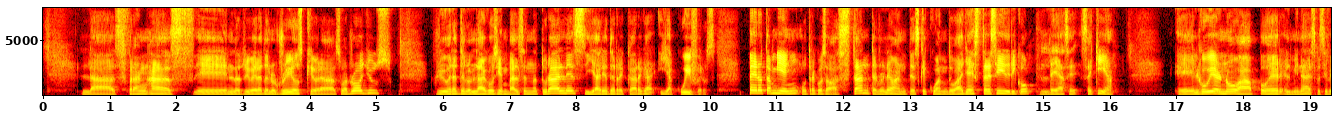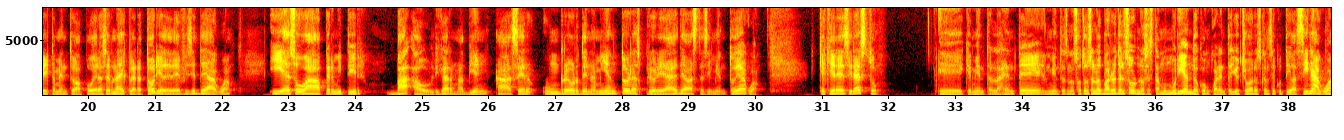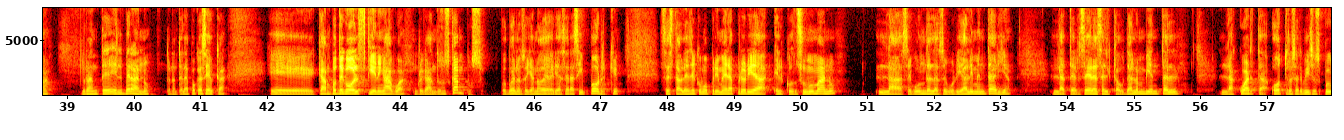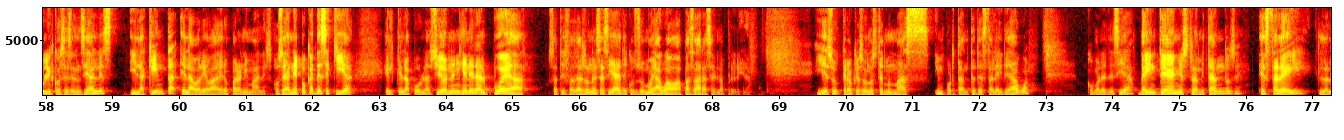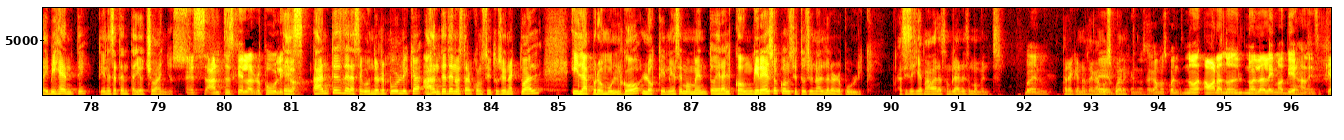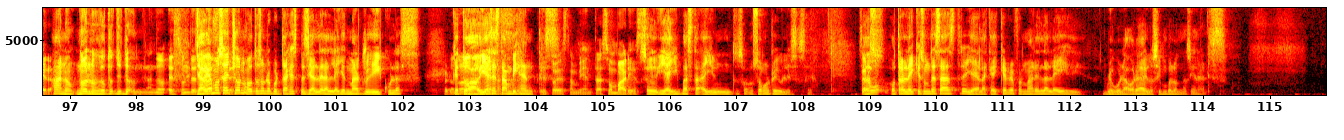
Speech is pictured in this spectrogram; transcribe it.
las franjas eh, en las riberas de los ríos, quebradas o arroyos, riberas de los lagos y embalses naturales y áreas de recarga y acuíferos. Pero también otra cosa bastante relevante es que cuando haya estrés hídrico, le hace sequía, el gobierno va a poder, el MINA específicamente, va a poder hacer una declaratoria de déficit de agua y eso va a permitir, va a obligar más bien a hacer un reordenamiento de las prioridades de abastecimiento de agua. ¿Qué quiere decir esto? Eh, que mientras la gente, mientras nosotros en los barrios del sur nos estamos muriendo con 48 horas consecutivas sin agua durante el verano, durante la época seca, eh, campos de golf tienen agua regando sus campos. Pues bueno, eso ya no debería ser así porque se establece como primera prioridad el consumo humano, la segunda es la seguridad alimentaria, la tercera es el caudal ambiental, la cuarta otros servicios públicos esenciales y la quinta el abrevadero para animales. O sea, en épocas de sequía, el que la población en general pueda satisfacer sus necesidades de consumo de agua va a pasar a ser la prioridad. Y eso creo que son los temas más importantes de esta ley de agua. como les decía, 20 años tramitándose. Esta ley, la ley vigente, tiene 78 años. Es antes que la República. Es antes de la Segunda República, antes de nuestra constitución actual, y la promulgó lo que en ese momento era el Congreso Constitucional de la República. Así se llamaba la Asamblea en ese momento. Bueno. Para que nos hagamos eh, cuenta. Para que nos hagamos cuenta. No, ahora, no, no es la ley más vieja, ni siquiera. Ah, no, no, nosotros. yo- No, es un ya habíamos hecho nosotros un reportaje especial de las leyes más ridículas Pero que no todavía viejas, están Que vigentes. todavía están vigentes. Son varios. So, y ahí basta, ahí un- son, son horribles. O sea. Pero-. Otra ley que es un desastre y a la que hay que reformar es la ley reguladora de los símbolos nacionales.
